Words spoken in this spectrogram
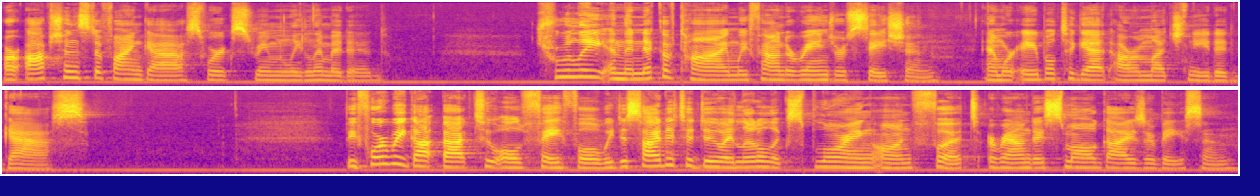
our options to find gas were extremely limited. Truly, in the nick of time, we found a ranger station and were able to get our much needed gas. Before we got back to Old Faithful, we decided to do a little exploring on foot around a small geyser basin.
